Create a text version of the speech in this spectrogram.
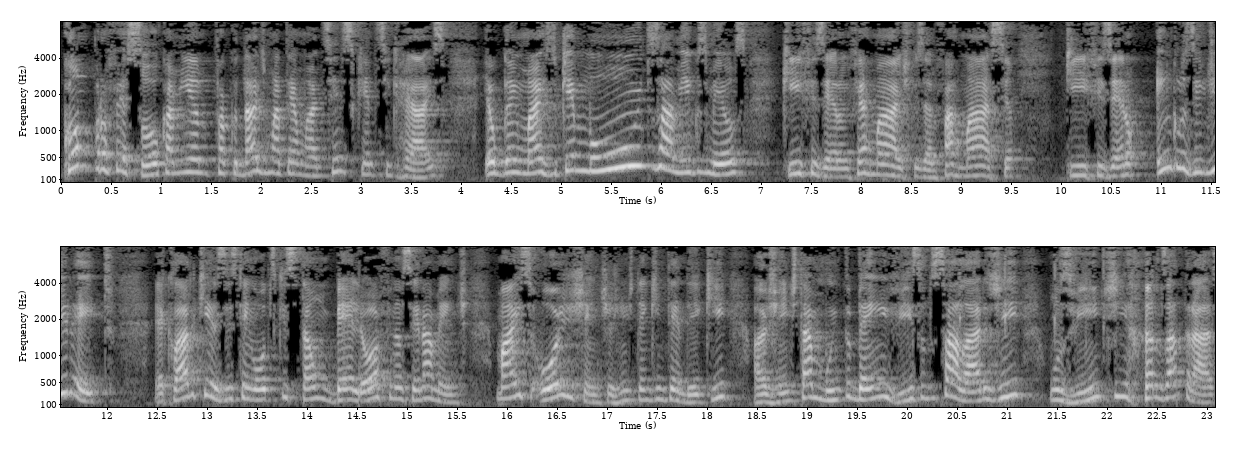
como professor, com a minha faculdade de matemática, 155 reais, eu ganho mais do que muitos amigos meus que fizeram enfermagem, fizeram farmácia, que fizeram inclusive direito. É claro que existem outros que estão melhor financeiramente, mas hoje, gente, a gente tem que entender que a gente está muito bem em vista dos salários de uns 20 anos atrás.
